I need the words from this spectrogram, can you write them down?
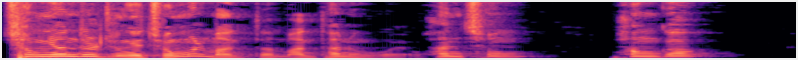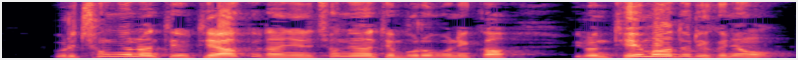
청년들 중에 정말 많다, 많다는 거예요. 환청, 환각. 우리 청년한테, 대학교 다니는 청년한테 물어보니까 이런 대마들이 그냥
